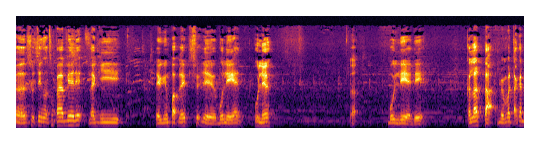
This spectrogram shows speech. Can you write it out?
Uh, so tengok sampai habis dek Lagi Lagi 14 episod je Boleh kan Boleh? Tak Boleh adik Kalau tak Memang takkan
